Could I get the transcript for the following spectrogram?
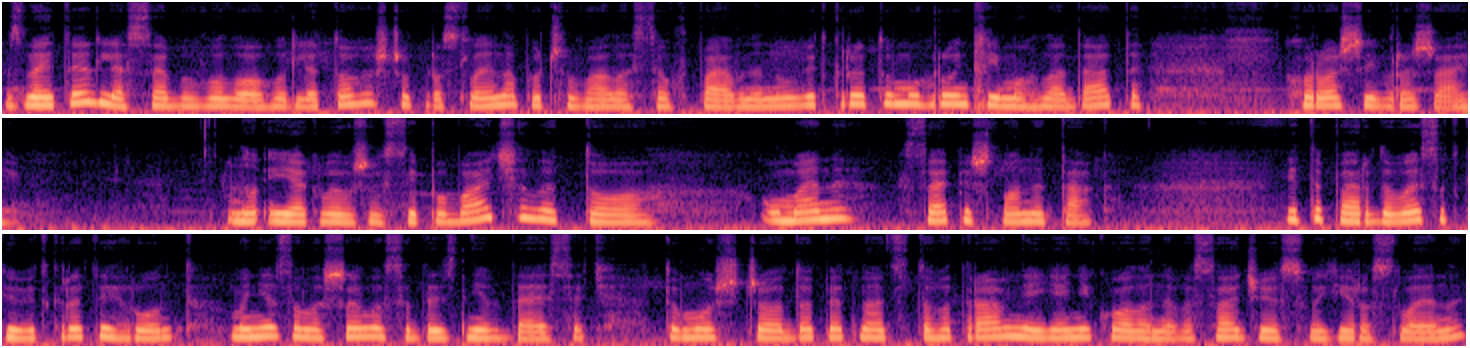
знайти для себе вологу, для того, щоб рослина почувалася впевнено у відкритому ґрунті і могла дати хороший врожай. Ну і як ви вже всі побачили, то у мене все пішло не так. І тепер до висадки в відкритий ґрунт мені залишилося десь днів 10, тому що до 15 травня я ніколи не висаджую свої рослини,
